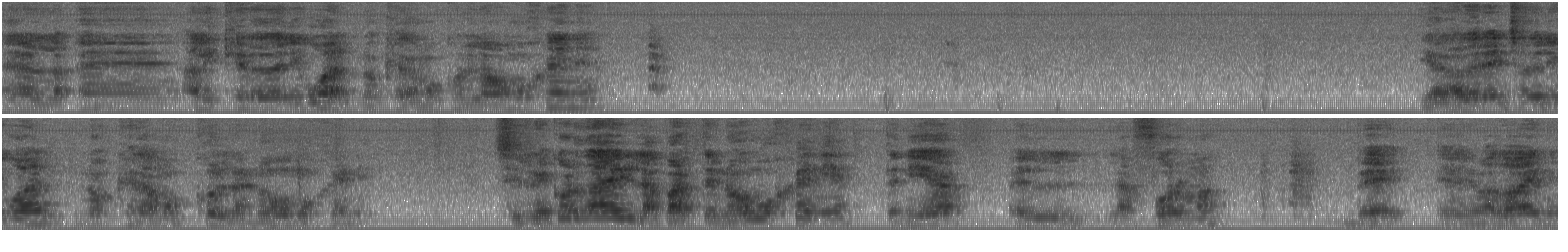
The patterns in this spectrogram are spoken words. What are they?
eh, a la izquierda del igual, nos quedamos con la homogénea y a la derecha del igual nos quedamos con la no homogénea. Si recordáis, la parte no homogénea tenía la forma b elevado a n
